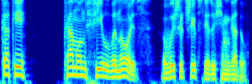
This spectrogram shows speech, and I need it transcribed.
как и «Come on Feel the Noise», вышедший в следующем году.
